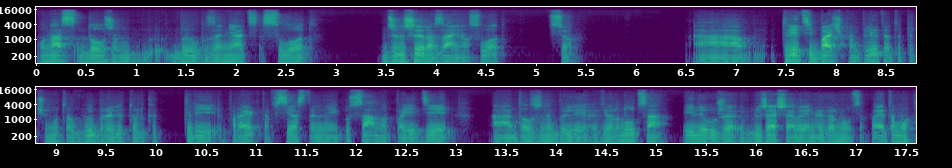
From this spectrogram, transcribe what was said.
У нас должен был занять слот. Джиншира занял слот. Все. А, третий батч комплит. Это почему-то выбрали только три проекта. Все остальные Кусамы, по идее, а, должны были вернуться или уже в ближайшее время вернуться. Поэтому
